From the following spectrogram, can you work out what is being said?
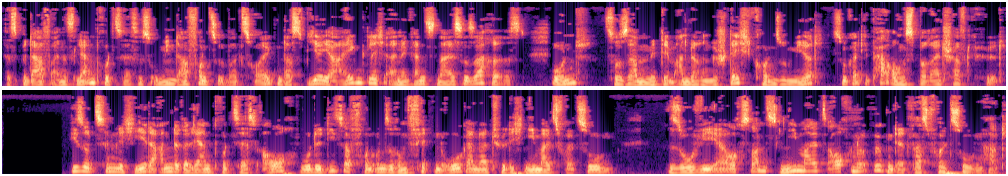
Es bedarf eines Lernprozesses, um ihn davon zu überzeugen, dass Bier ja eigentlich eine ganz nice Sache ist und, zusammen mit dem anderen Geschlecht konsumiert, sogar die Paarungsbereitschaft erhöht. Wie so ziemlich jeder andere Lernprozess auch, wurde dieser von unserem fitten Oger natürlich niemals vollzogen. So wie er auch sonst niemals auch nur irgendetwas vollzogen hat.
